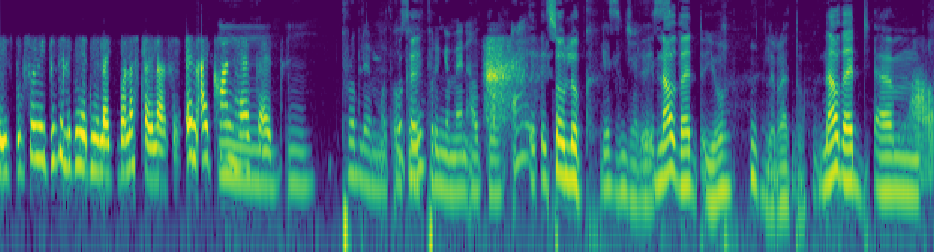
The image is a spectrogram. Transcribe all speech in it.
Facebook, so they're busy looking at me like Bona Stylase. And I can't have that. Mm, problem with also Okay. putting your man out there. Ah, Uh, So look, there's jealous. now that you, Lerato, now that um, Wow.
